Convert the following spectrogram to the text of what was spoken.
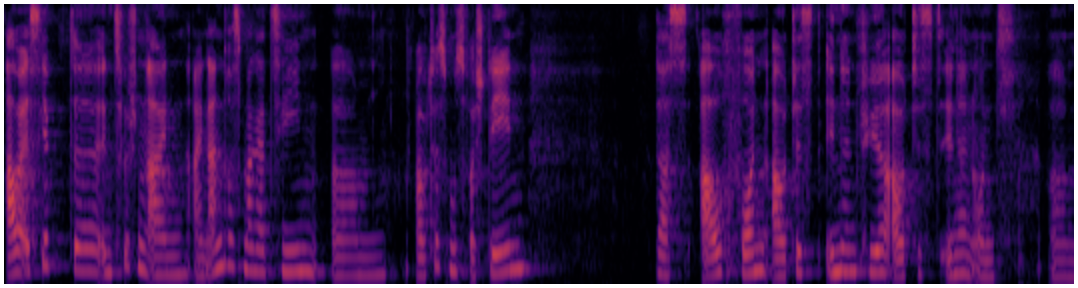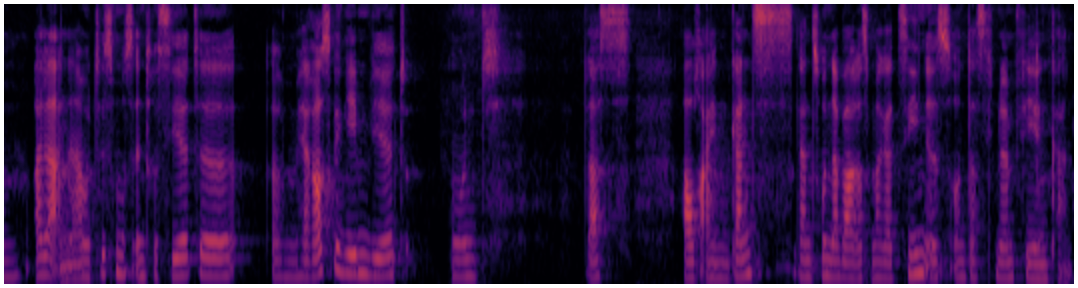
Aber es gibt äh, inzwischen ein, ein anderes Magazin, ähm, Autismus verstehen, das auch von AutistInnen für AutistInnen und ähm, alle an Autismus Interessierte ähm, herausgegeben wird. Und das auch ein ganz, ganz wunderbares Magazin ist und das ich nur empfehlen kann.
